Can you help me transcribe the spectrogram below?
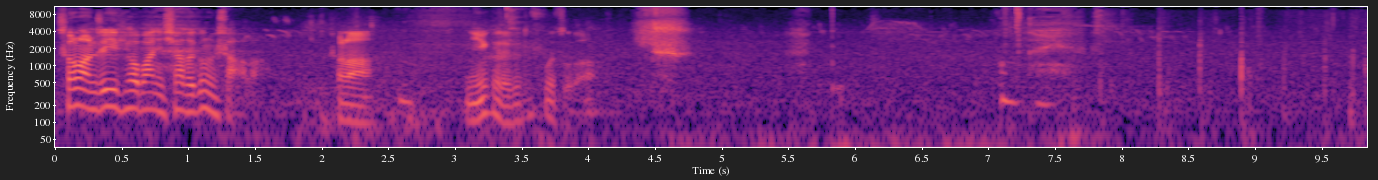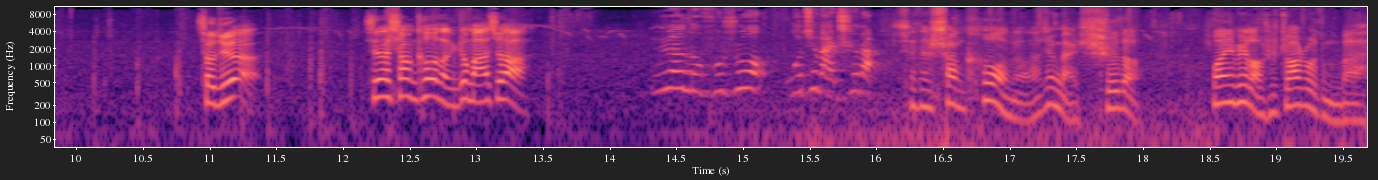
程朗这一跳把你吓得更傻了。程朗，你可得对他负责。嗯，哎。小菊，现在上课呢，你干嘛去啊？愿赌服输，我去买吃的。现在上课呢，还去买吃的，万一被老师抓住怎么办？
